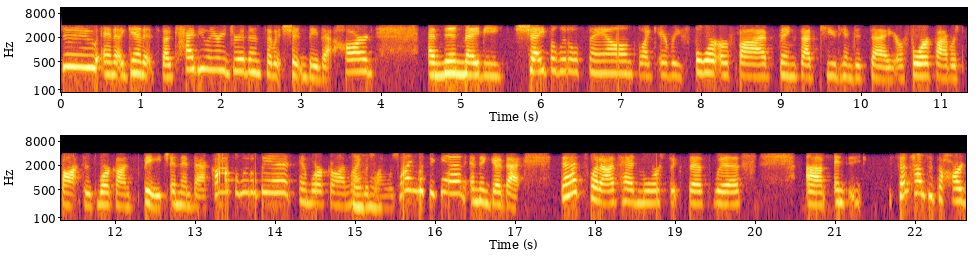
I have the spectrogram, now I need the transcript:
do and again it's vocabulary driven so it shouldn't be that hard and then maybe shape a little sounds like every four or five things I've cued him to say or four or five responses work on speech and then back off a little bit and work on language mm-hmm. language language again and then go back that's what I've had more success with um and sometimes it's a hard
